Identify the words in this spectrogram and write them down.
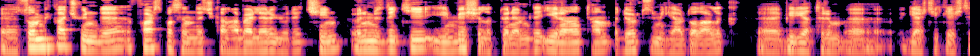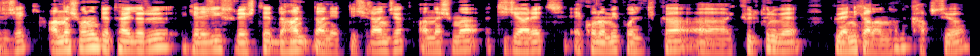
E, son birkaç günde Fars basınında çıkan haberlere göre Çin önümüzdeki 25 yıllık dönemde İran'a tam 400 milyar dolarlık bir yatırım e, gerçekleştirecek. Anlaşmanın detayları gelecek süreçte daha da netleşir ancak anlaşma ticaret, ekonomi, politika, e, kültür ve güvenlik alanlarını kapsıyor.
